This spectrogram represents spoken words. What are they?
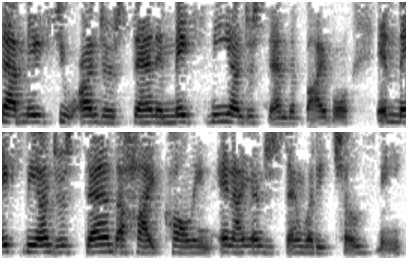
that makes you understand. It makes me understand the Bible. It makes me understand the high calling and I understand what he chose me,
